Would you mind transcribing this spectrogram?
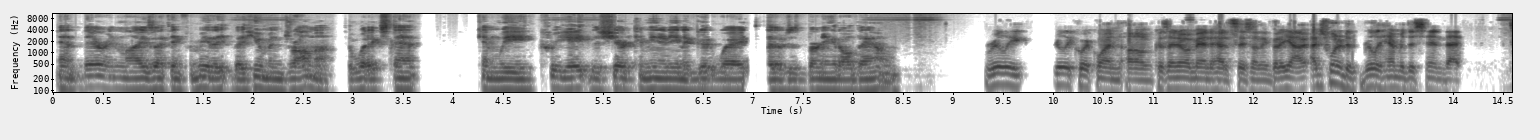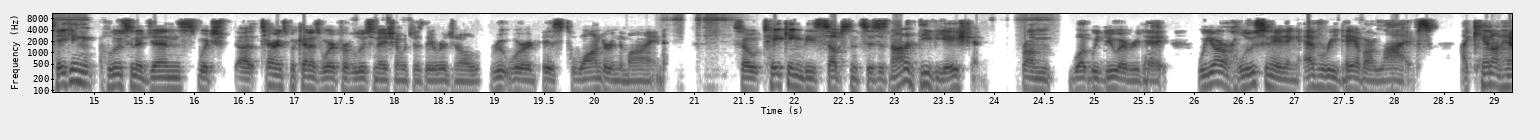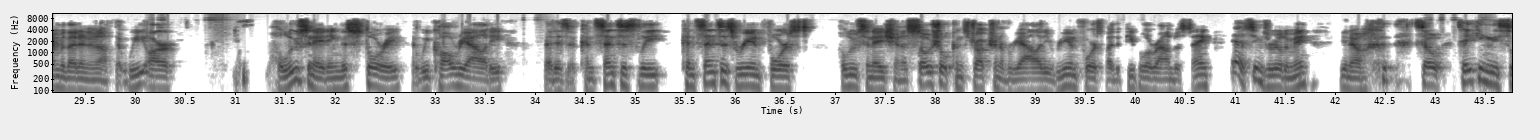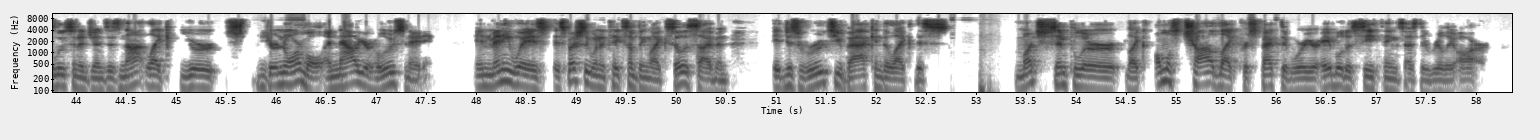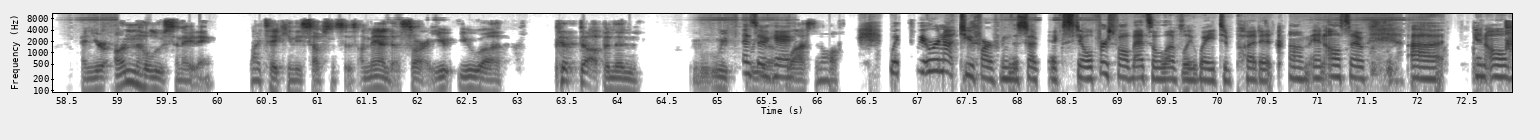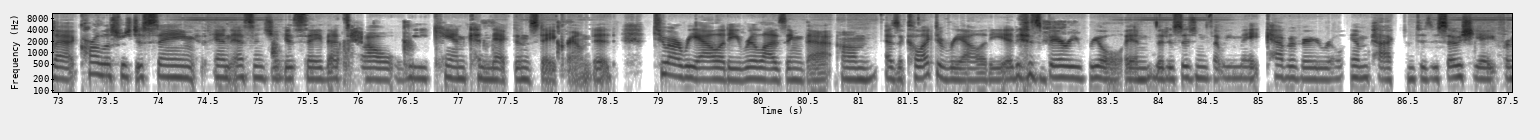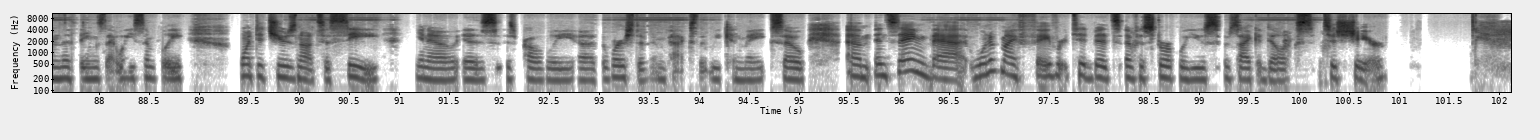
And therein lies, I think, for me, the, the human drama. To what extent can we create the shared community in a good way instead of just burning it all down? Really, really quick one because I know Amanda had to say something, but yeah, I just wanted to really hammer this in that taking hallucinogens, which uh, Terence McKenna's word for hallucination, which is the original root word, is to wander in the mind. So taking these substances is not a deviation from what we do every day. We are hallucinating every day of our lives. I cannot hammer that in enough that we are hallucinating this story that we call reality that is a consensusly consensus reinforced hallucination, a social construction of reality reinforced by the people around us saying, yeah, it seems real to me. You know, so taking these hallucinogens is not like you're you're normal and now you're hallucinating. In many ways, especially when it takes something like psilocybin, it just roots you back into like this much simpler, like almost childlike perspective where you're able to see things as they really are. And you're unhallucinating by taking these substances. Amanda, sorry, you you uh pipped up and then we, That's we uh, blasted off. Wait, we're not too far from the subject still. First of all, that's a lovely way to put it. Um, and also, uh, in all that Carlos was just saying, in essence, you could say that's how we can connect and stay grounded to our reality, realizing that um, as a collective reality, it is very real, and the decisions that we make have a very real impact, and to dissociate from the things that we simply want to choose not to see you know, is is probably uh, the worst of impacts that we can make. So, um, in saying that, one of my favorite tidbits of historical use of psychedelics to share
